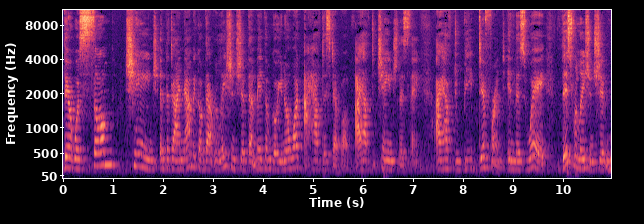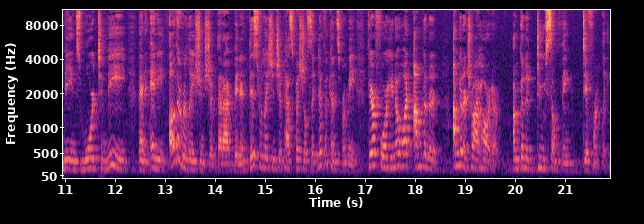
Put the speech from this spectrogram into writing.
there was some change in the dynamic of that relationship that made them go, you know what? I have to step up. I have to change this thing. I have to be different in this way. This relationship means more to me than any other relationship that I've been in. This relationship has special significance for me. Therefore, you know what? I'm going to I'm going to try harder. I'm going to do something differently.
